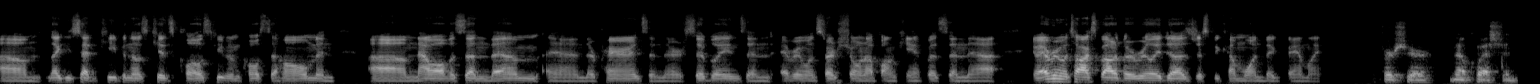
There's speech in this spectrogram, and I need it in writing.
um, like you said, keeping those kids close, keeping them close to home, and um, now all of a sudden them and their parents and their siblings and everyone starts showing up on campus and uh, you know everyone talks about it but it really does just become one big family. For sure. No question.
